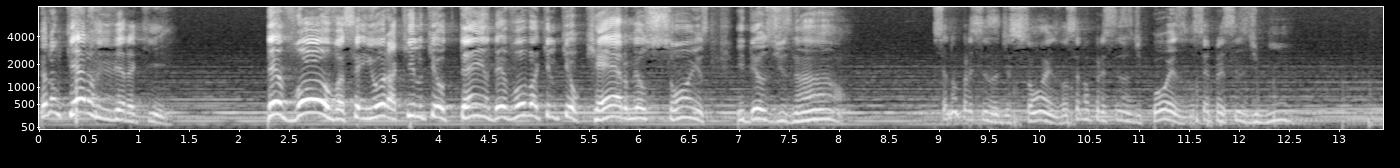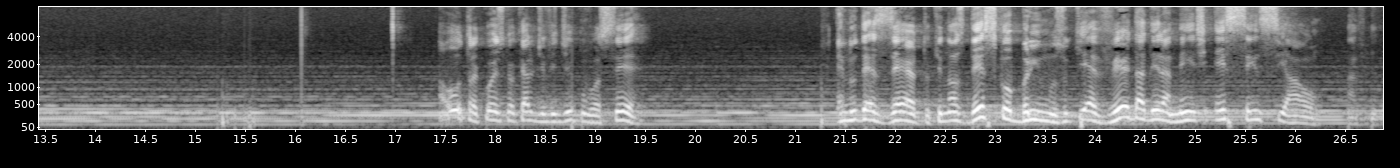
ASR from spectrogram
Eu não quero viver aqui. Devolva, Senhor, aquilo que eu tenho, devolva aquilo que eu quero, meus sonhos. E Deus diz: Não, você não precisa de sonhos, você não precisa de coisas, você precisa de mim. A outra coisa que eu quero dividir com você é no deserto que nós descobrimos o que é verdadeiramente essencial na vida.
